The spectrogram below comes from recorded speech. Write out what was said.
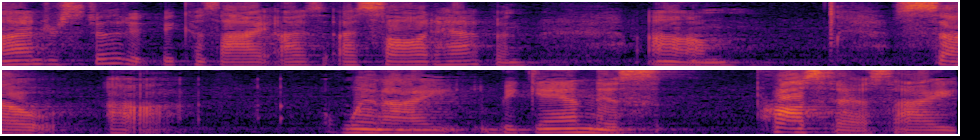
I understood it because I, I, I saw it happen. Um, so uh, when I began this process, I,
